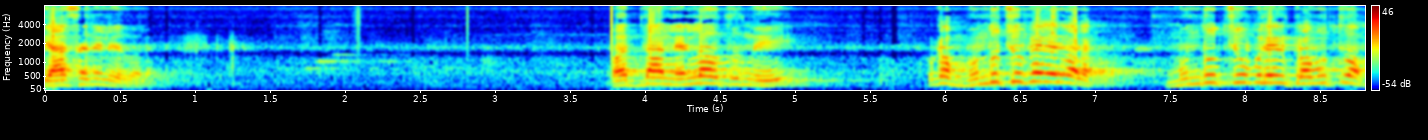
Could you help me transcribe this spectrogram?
ధ్యాసనే లేదు వాళ్ళకి. పద్నాలుగు నెలలు అవుతుంది. ఒక ముందు చూపే లేదు వాళ్ళకు. ముందు చూపు లేని ప్రభుత్వం.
